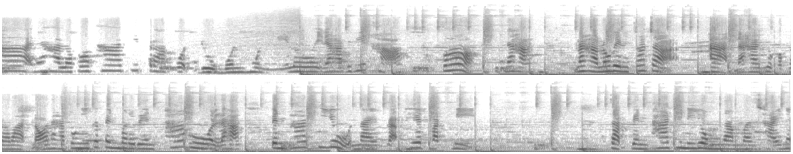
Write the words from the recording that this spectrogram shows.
่ะนะคะแล้วก็ผ้าที่ปรากฏอยู่บนหุ่นนี้เลยนะคะพี่ๆค่ะก็นะคะนะคะน้องเบนก็จะอ่านนะคะเกี่ยวกับประวัติเนาะนะคะ ตรงนี้จะเป็นบริเวณผ้าโฮลนะคะ เป็นผ้าที่อยู่ในประเภทมัดหมี่จัดเป็นผ้าที่นิยมนำมาใช้ใน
